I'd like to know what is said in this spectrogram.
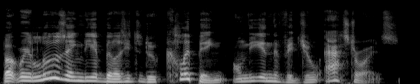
but we're losing the ability to do clipping on the individual asteroids.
